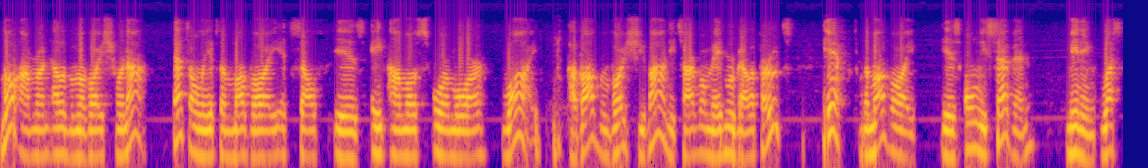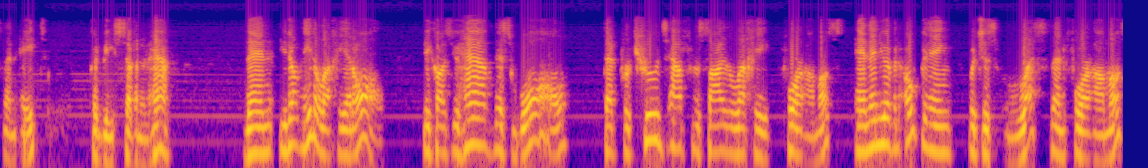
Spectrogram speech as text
Lo Amran El Mavoy Shwana. That's only if the Mavoy itself is eight amos or more wide. Aval Mavoy Shiva Nitarbo made Mubela Parutz. If the Mavoy is only seven, meaning less than eight, could be seven and a half, then you don't need a lechi at all because you have this wall that protrudes out from the side of the lechi four amos, and then you have an opening which is less than four amos.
